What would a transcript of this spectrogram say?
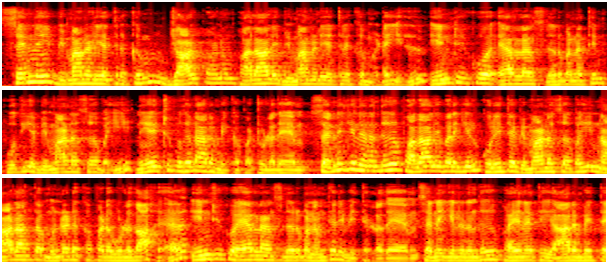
சென்னை விமான நிலையத்திற்கும் ஜாழ்ப்பாணம் பலாலி விமான நிலையத்திற்கும் இடையில் இண்டிகோ ஏர்லைன்ஸ் நிறுவனத்தின் புதிய விமான சேவை நேற்று முதல் ஆரம்பிக்கப்பட்டுள்ளது. சென்னையில் இருந்து பலாலை வரையில் குறித்த விமான சேவை நாளாந்த முன்னெடுக்கப்பட உள்ளதாக இண்டிகோ ஏர்லைன்ஸ் நிறுவனம் தெரிவித்துள்ளது. சென்னையில் இருந்து பயணத்தை ஆரம்பித்த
